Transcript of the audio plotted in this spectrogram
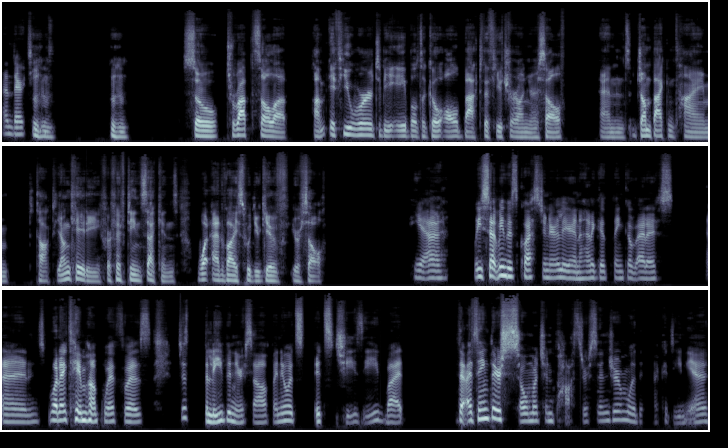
and their teams. Mm-hmm. Mm-hmm. So to wrap this all up, um, if you were to be able to go all back to the future on yourself and jump back in time to talk to young Katie for 15 seconds, what advice would you give yourself? Yeah. We sent me this question earlier and I had a good think about it. And what I came up with was just believe in yourself. I know it's it's cheesy, but th- I think there's so much imposter syndrome within academia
